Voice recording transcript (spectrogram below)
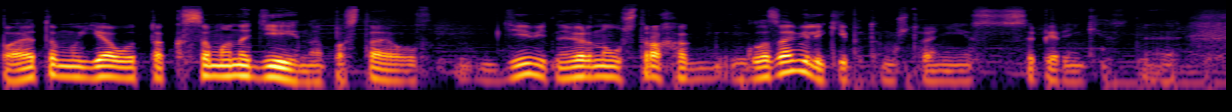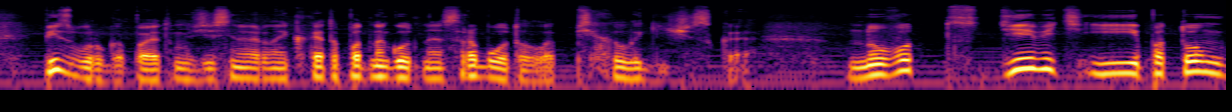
Поэтому я вот так самонадеянно поставил 9. Наверное, у Страха глаза велики, потому что они соперники э, Питтсбурга, поэтому здесь, наверное, какая-то подноготная сработала, психологическая. Но вот 9 и потом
